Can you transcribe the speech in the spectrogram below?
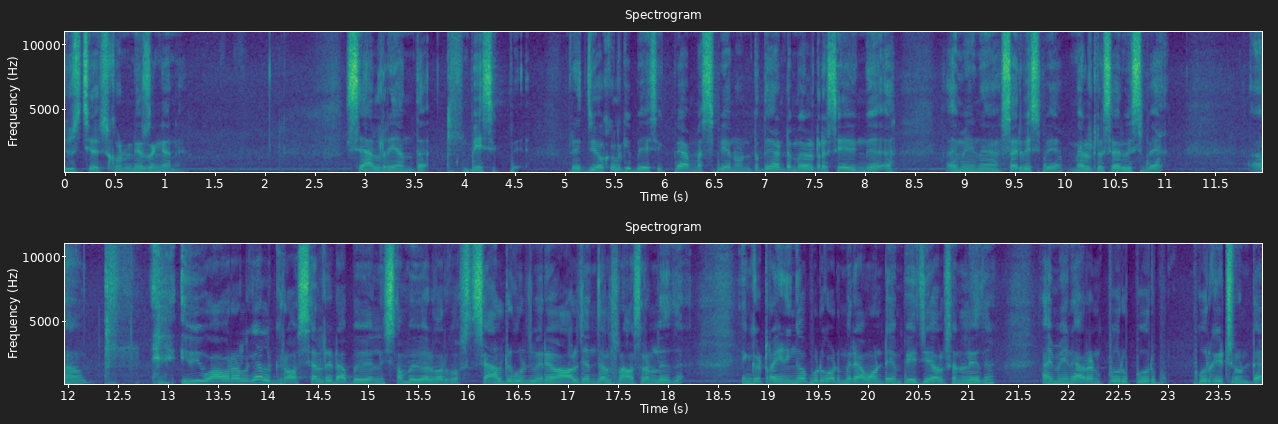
యూజ్ చేసుకోండి నిజంగానే. శాలరీ అంతా బేసిక్ పే ప్రతి ఒక్కరికి బేసిక్ పే ఎంఎస్పీ అని ఉంటుంది. అంటే military saving I mean service pay military service pay ఇవి ఓవరాల్గా గ్రాస్ శాలరీ డెబ్బై వేల నుంచి తొంభై వేల వరకు వస్తుంది. శాలరీ గురించి మీరు ఏం ఆలోచించాల్సిన అవసరం లేదు. ఇంకా ట్రైనింగ్ అప్పుడు కూడా మీరు అమౌంట్ ఏం పే చేయాల్సిన లేదు. ఐ మీన్ ఎవరైనా పూర్ పూర్ పూర్ కిడ్స్ ఉంటే.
